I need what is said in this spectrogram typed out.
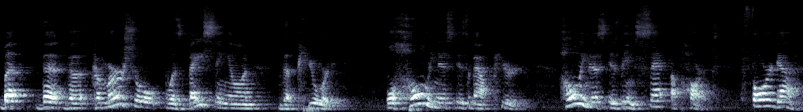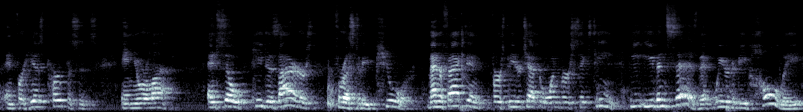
but the, the commercial was basing on the purity. Well, holiness is about purity. Holiness is being set apart for God and for His purposes in your life. And so He desires for us to be pure. Matter of fact, in 1 Peter chapter 1, verse 16, he even says that we are to be holy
